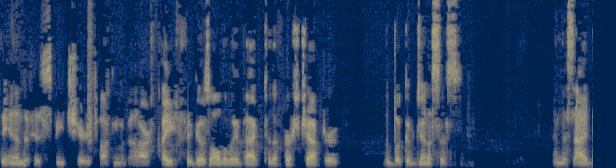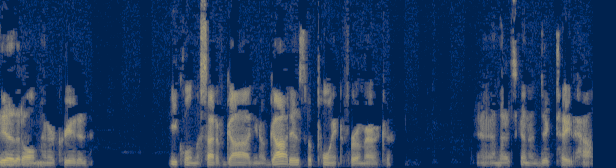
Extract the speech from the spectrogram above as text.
the end of his speech here, talking about our faith. It goes all the way back to the first chapter of the book of Genesis and this idea that all men are created equal in the sight of God. You know, God is the point for America. And that's going to dictate how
